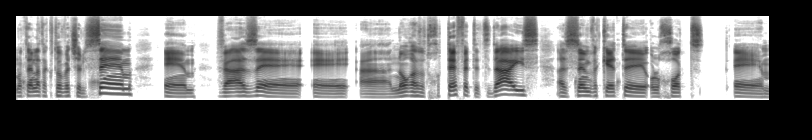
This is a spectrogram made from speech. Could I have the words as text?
נותן לה את הכתובת של סם, אמ, ואז אה, אה, הנורה הזאת חוטפת את דייס, אז סם וקט אה, הולכות אמ,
